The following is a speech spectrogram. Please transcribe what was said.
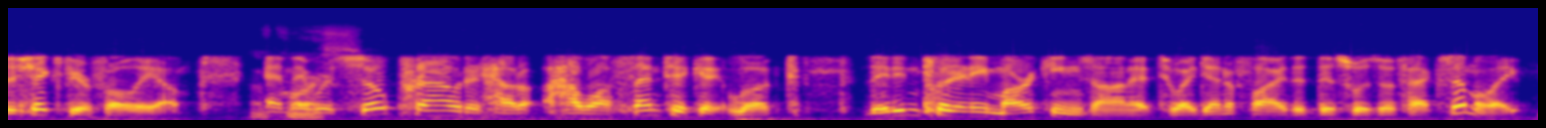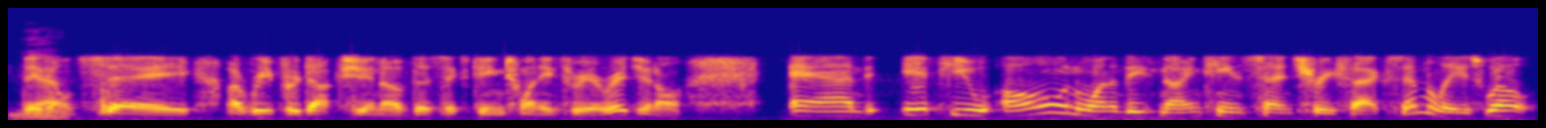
the Shakespeare folio. Of and they were so proud at how how authentic it looked, they didn't put any markings on it to identify that this was a facsimile. They Yeah. don't say a reproduction of the 1623 original. And if you own one of these 19th century facsimiles, well,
